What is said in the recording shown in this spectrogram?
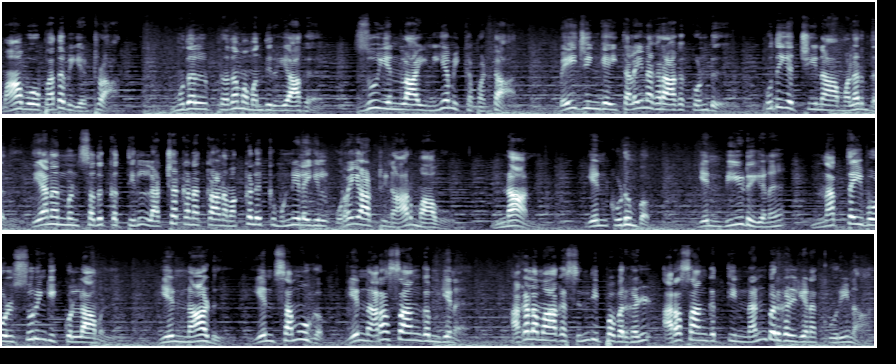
மாவோ பதவியேற்றார். முதல் பிரதம மந்திரியாக ஜூ என்லாய் நியமிக்கப்பட்டார். பெய்ஜிங்கை தலைநகராக கொண்டு புதிய சீனா மலர்ந்தது. தியானன்மன் சதுக்கத்தில் லட்சக்கணக்கான மக்களுக்கு முன்னிலையில் உரையாற்றினார் மாவு. நான் என் குடும்பம் என் வீடு என நத்தை போல் சுருங்கிக் கொள்ளாமல் என் நாடு என் சமூகம் என் அரசாங்கம் என அகலமாக சிந்திப்பவர்கள் அரசாங்கத்தின் நண்பர்கள் என கூறினார்.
